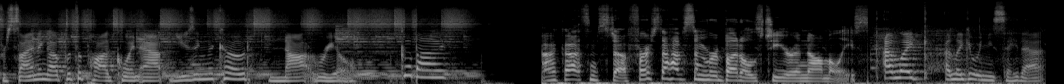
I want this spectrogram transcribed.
for signing up with the Podcoin app using the code not real. Goodbye. I got some stuff. First, I have some rebuttals to your anomalies. I like I like it when you say that.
